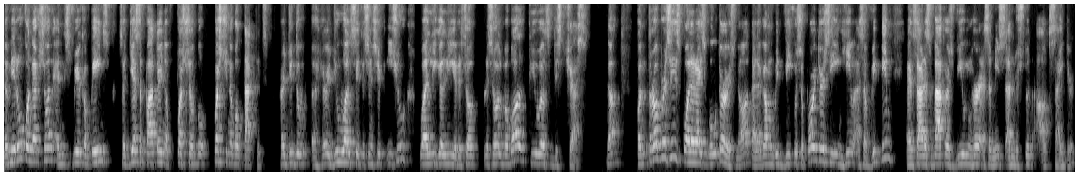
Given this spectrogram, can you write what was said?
The Miru connection and smear campaigns suggest a pattern of questionable, questionable tactics. Her, uh, her dual citizenship issue, while legally resol- resolvable, fuels distrust. No? Controversies polarize voters. No? Talagang with Vico supporters seeing him as a victim and Sarah's backers viewing her as a misunderstood outsider.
